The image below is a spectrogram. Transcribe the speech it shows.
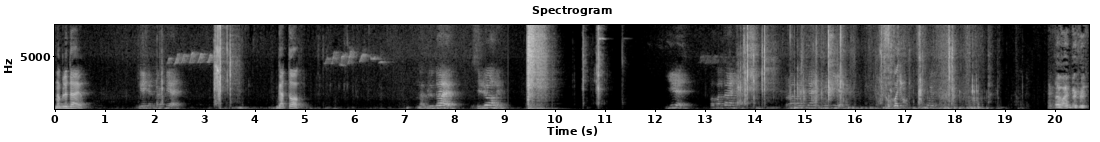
Наблюдаю. Ветер 0,5. Готов. Наблюдаю. Зеленый. Есть. Попадание. Правая часть груди. Уходим. Давай бежит.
